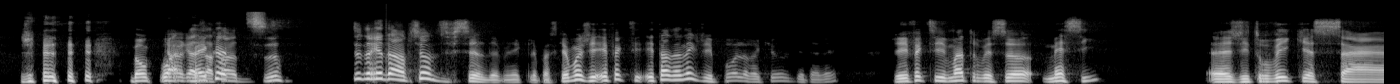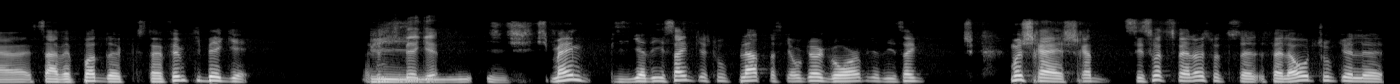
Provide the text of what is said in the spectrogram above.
Je- Donc, quand Ouais, un ben réalisateur dit ça, C'est une rédemption difficile, Dominique, là, parce que moi, j'ai effectivement, étant donné que j'ai pas le recul que tu avais, j'ai effectivement trouvé ça messy. Euh, j'ai trouvé que ça, ça avait pas de, c'est un film qui bégait. Un film qui bégait. Même, puis il y a des scènes que je trouve plates parce qu'il n'y a aucun gore, puis il y a des scènes, moi, je serais, je serais, c'est soit tu fais l'un, soit tu fais- l'autre. Je trouve que le,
